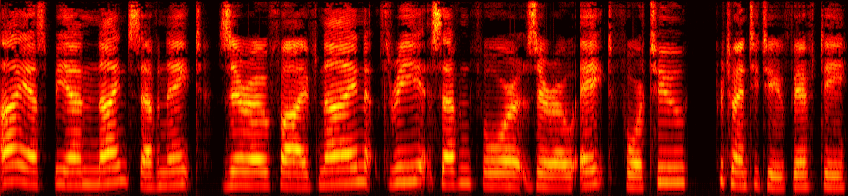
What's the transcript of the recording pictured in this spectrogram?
ISBN 978-059-3740842 for 22.50.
